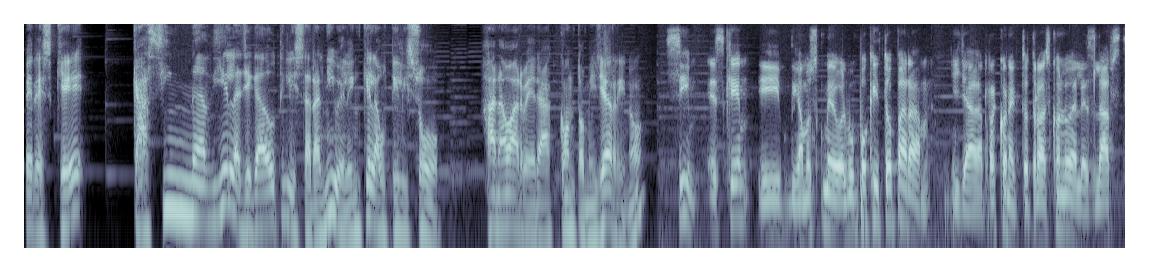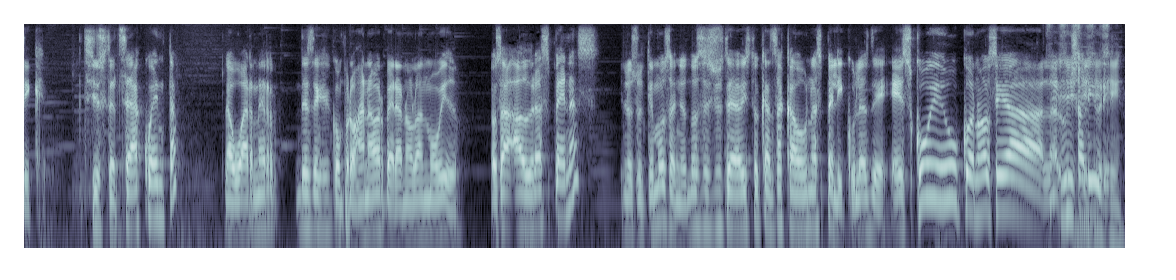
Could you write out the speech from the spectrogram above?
pero es que casi nadie la ha llegado a utilizar al nivel en que la utilizó Hanna Barbera con Tommy Jerry, ¿no? Sí, es que, y digamos me vuelvo un poquito para, y ya reconecto otra vez con lo del slapstick. Si usted se da cuenta, la Warner, desde que compró Hanna Barbera, no lo han movido. O sea, a duras penas, en los últimos años, no sé si usted ha visto que han sacado unas películas de Scooby-Doo conoce a la lucha libre.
